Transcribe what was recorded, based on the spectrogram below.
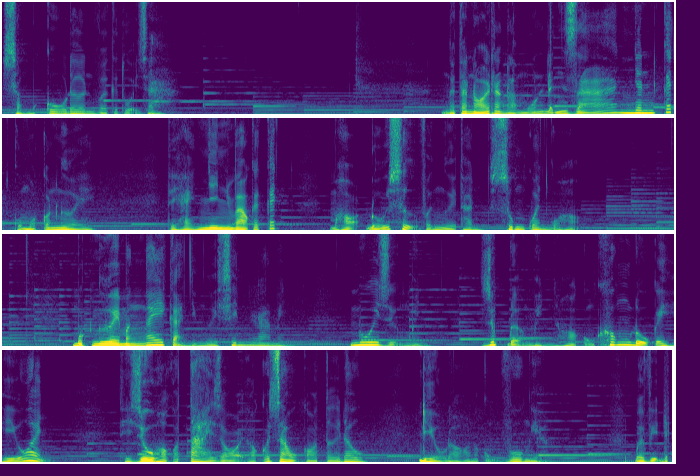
sống cô đơn với cái tuổi già. Người ta nói rằng là muốn đánh giá nhân cách của một con người ấy, thì hãy nhìn vào cái cách mà họ đối xử với người thân xung quanh của họ. Một người mà ngay cả những người sinh ra mình nuôi dưỡng mình giúp đỡ mình họ cũng không đủ cái hiếu hạnh thì dù họ có tài giỏi họ có giàu có tới đâu điều đó nó cũng vô nghĩa. Bởi vì đất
